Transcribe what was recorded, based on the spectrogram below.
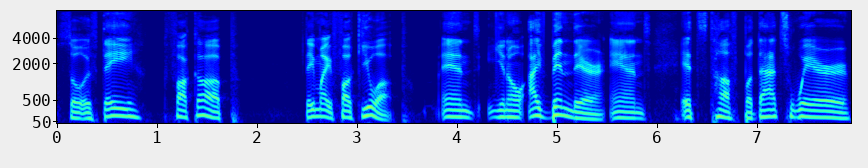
So if they fuck up, they might fuck you up. And you know, I've been there and it's tough, but that's where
